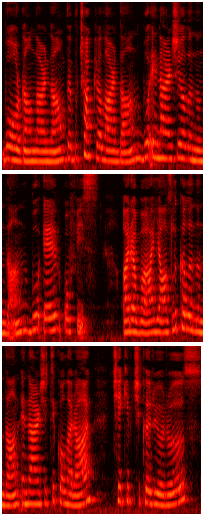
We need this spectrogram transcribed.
bu organlardan ve bu çakralardan, bu enerji alanından, bu ev, ofis, araba, yazlık alanından enerjitik olarak çekip çıkarıyoruz.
